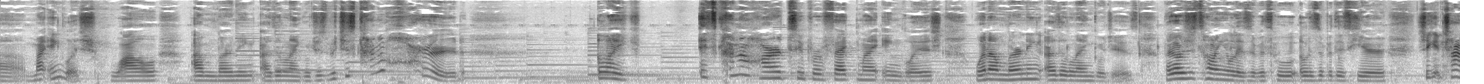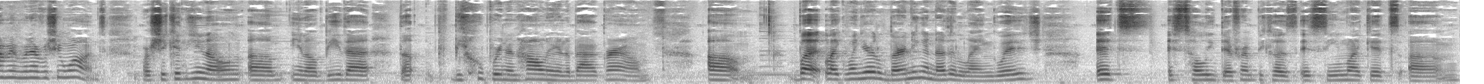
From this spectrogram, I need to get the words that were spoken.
uh, my English while I'm learning other languages, which is kind of hard. Like, it's kind of hard to perfect my English when I'm learning other languages. Like I was just telling Elizabeth, who Elizabeth is here, she can chime in whenever she wants, or she could, you know, um, you know, be that the be hoopering and hollering in the background. Um, but like when you're learning another language, it's it's totally different because it seemed like it's um,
